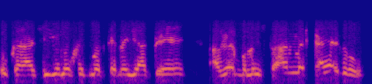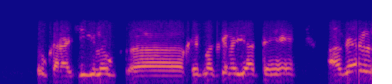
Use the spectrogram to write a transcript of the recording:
تو کراچی کے لوگ خدمت کرنے جاتے ہیں۔ اگر بلوچستان میں قید ہو تو کراچی کے لوگ خدمت کرنے جاتے ہیں۔ اگر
